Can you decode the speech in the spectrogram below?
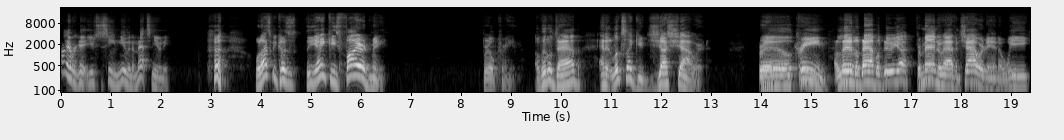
I'll never get used to seeing you in the Mets uni. well, that's because the Yankees fired me. Brylcreem. A little dab, and it looks like you just showered. Brylcreem. A little dab will do ya for men who haven't showered in a week.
